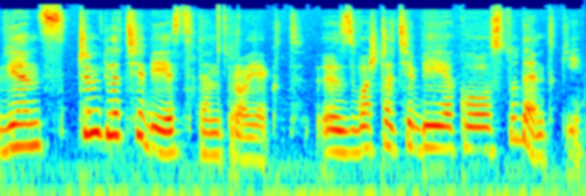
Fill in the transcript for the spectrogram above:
więc czym dla Ciebie jest ten projekt, e, zwłaszcza Ciebie jako studentki?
